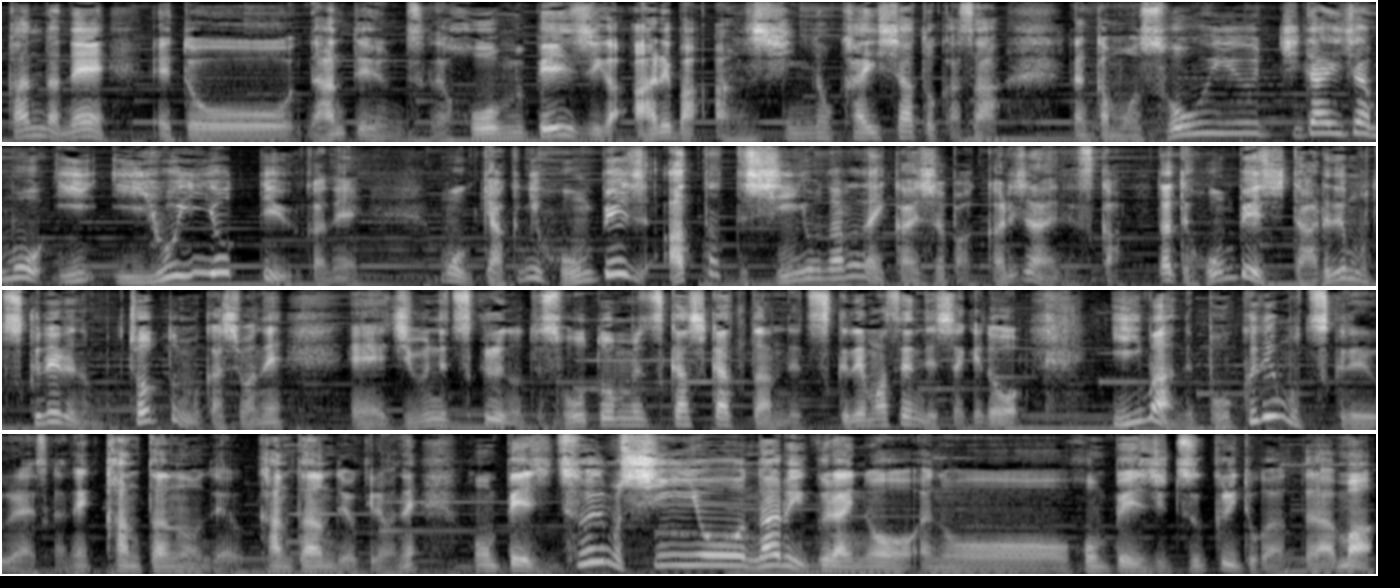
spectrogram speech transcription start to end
かんだね、えっと、なんて言うんですかね、ホームページがあれば安心の会社とかさ、なんかもうそういう時代じゃもうい、いよいよっていうかね、もう逆にホームページあったって信用ならない会社ばっかりじゃないですか。だってホームページ誰でも作れるのも、ちょっと昔はね、えー、自分で作るのって相当難しかったんで作れませんでしたけど、今ね、僕でも作れるぐらいですかね。簡単なので、簡単でよければね、ホームページ、それでも信用なるぐらいの、あのー、ホームページ作りとかだったら、ま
